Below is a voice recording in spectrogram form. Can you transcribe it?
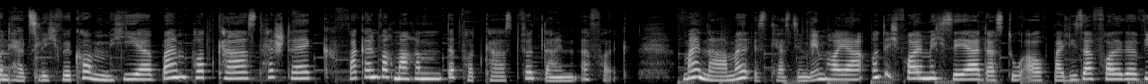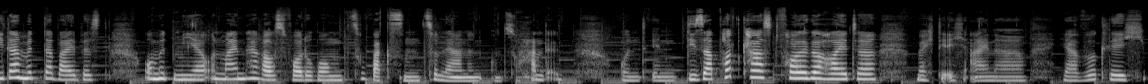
und herzlich willkommen hier beim Podcast Hashtag Fuck einfach machen, der Podcast für deinen Erfolg. Mein Name ist Kerstin Wemheuer und ich freue mich sehr, dass du auch bei dieser Folge wieder mit dabei bist, um mit mir und meinen Herausforderungen zu wachsen, zu lernen und zu handeln. Und in dieser Podcast-Folge heute möchte ich eine ja wirklich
